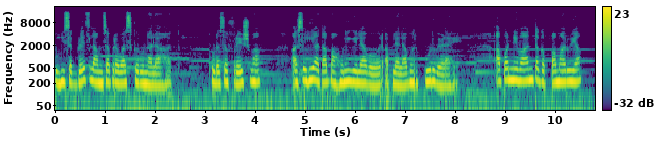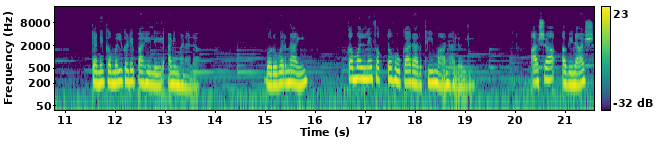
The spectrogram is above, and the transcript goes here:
तुम्ही सगळेच लांबचा प्रवास करून आला आहात. थोडंसं फ्रेश व्हा. असेही आता पाहुणे गेल्यावर आपल्याला भरपूर वेळ आहे. आपण निवांत गप्पा मारूया. त्याने कमलकडे पाहिले आणि म्हणाला बरोबर नाही. कमलने फक्त होकारार्थी मान हलवली. आशा अविनाश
